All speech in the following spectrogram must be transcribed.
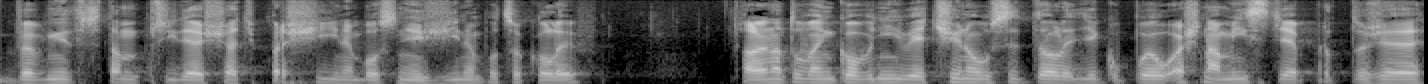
vevnitř tam přijdeš, ať prší nebo sněží nebo cokoliv. Ale na tu venkovní většinou si to lidi kupují až na místě, protože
